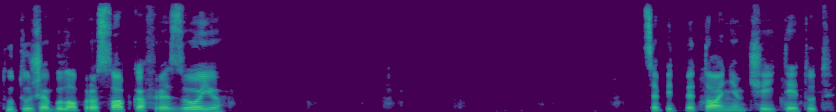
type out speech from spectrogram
Тут уже була просапка фрезою. Це під питанням, чи йти тут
